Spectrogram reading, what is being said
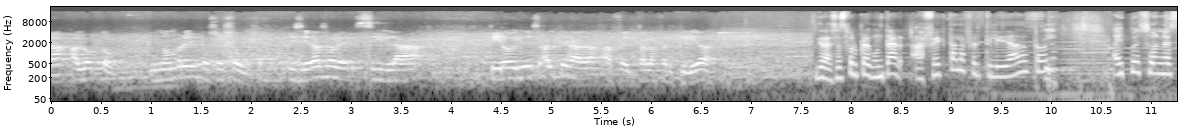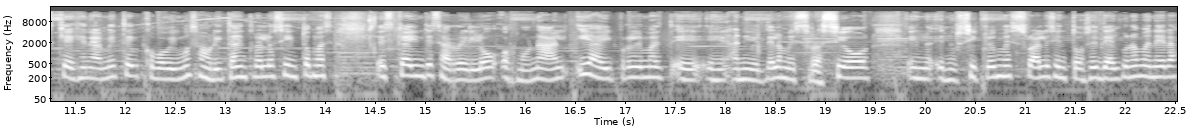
Hola, doctor. Mi nombre es José Sousa. Quisiera saber si la tiroides alterada afecta la fertilidad. Gracias por preguntar. ¿Afecta la fertilidad, doctora? Sí. Hay personas que generalmente, como vimos ahorita dentro de los síntomas, es que hay un desarreglo hormonal y hay problemas eh, eh, a nivel de la menstruación, en, los ciclos menstruales, entonces de alguna manera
